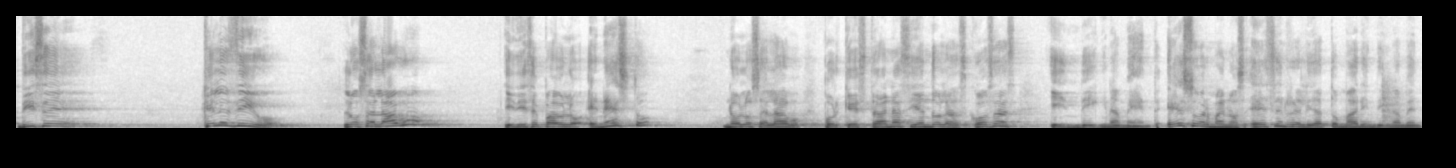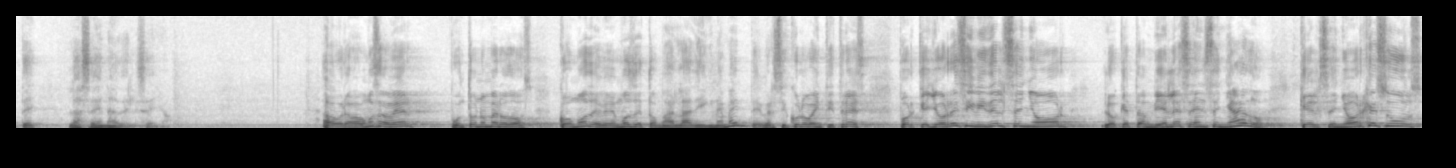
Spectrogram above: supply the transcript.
Dice, ¿qué les digo? ¿Los alabo? Y dice Pablo, en esto no los alabo, porque están haciendo las cosas indignamente. Eso, hermanos, es en realidad tomar indignamente la cena del Señor. Ahora vamos a ver, punto número dos, cómo debemos de tomarla dignamente. Versículo 23, porque yo recibí del Señor lo que también les he enseñado, que el Señor Jesús,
